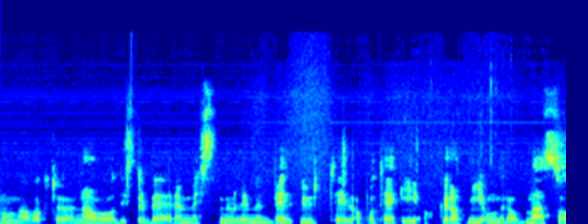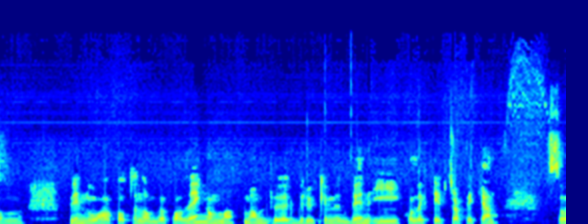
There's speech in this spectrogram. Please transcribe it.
mange av aktørene å distribuere mest mulig munnbind ut til apotek i akkurat de områdene som vi nå har fått en anbefaling om at man bør bruke munnbind i kollektivtrafikken. Så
